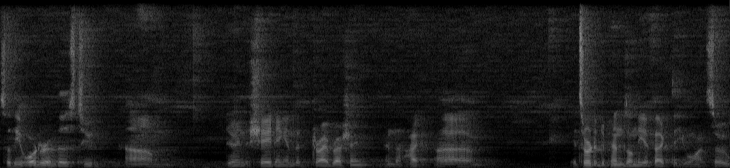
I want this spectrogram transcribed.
So the order of those two, um, doing the shading and the dry brushing and the high, um, it sort of depends on the effect that you want. So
